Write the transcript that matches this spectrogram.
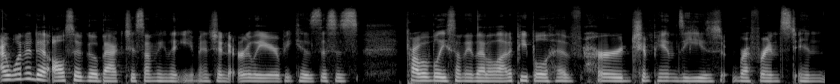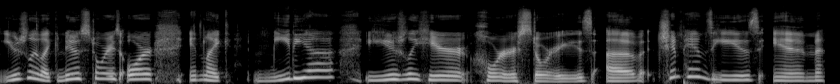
I wanted to also go back to something that you mentioned earlier because this is probably something that a lot of people have heard chimpanzees referenced in usually like news stories or in like media. You usually hear horror stories of chimpanzees in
